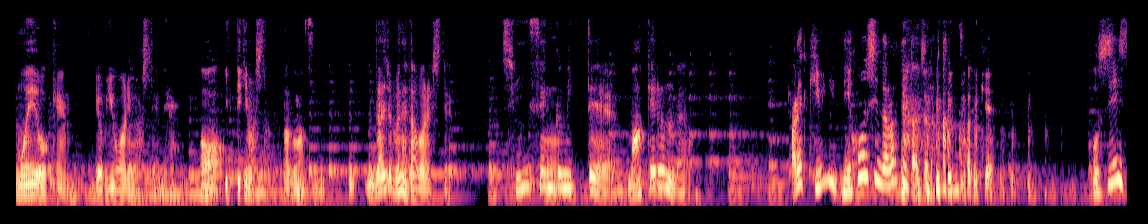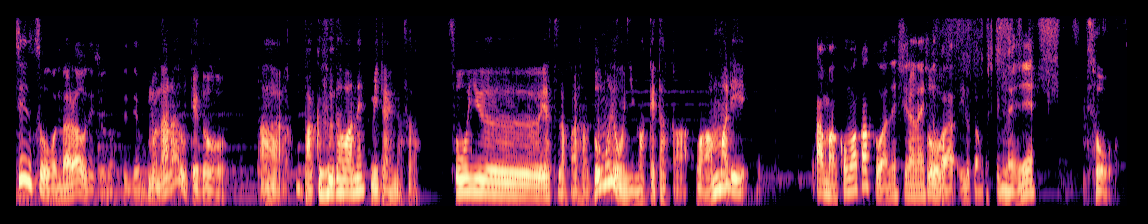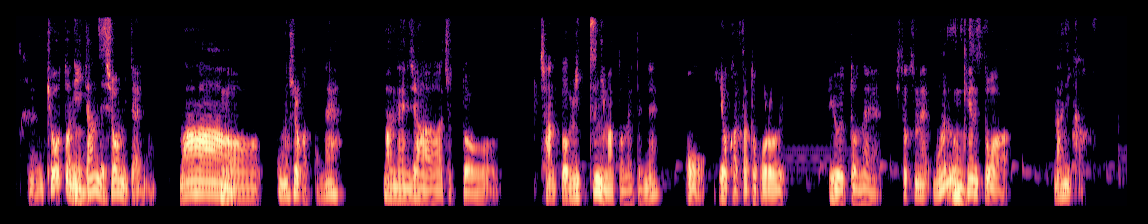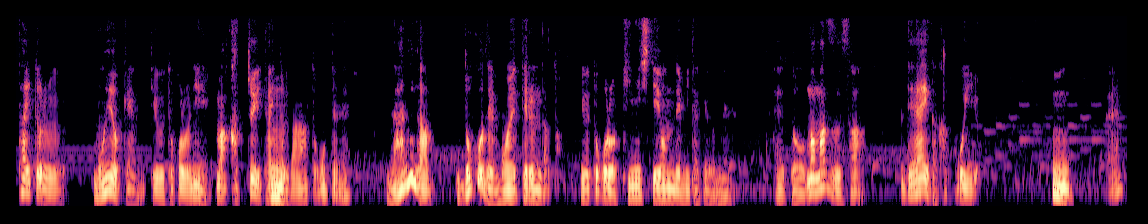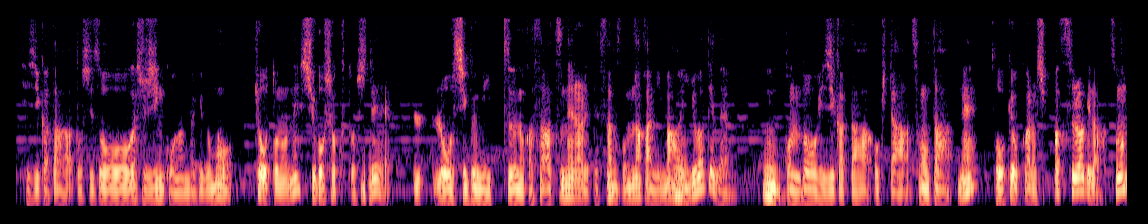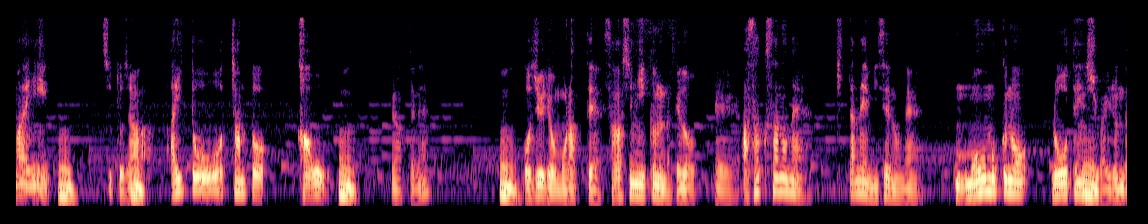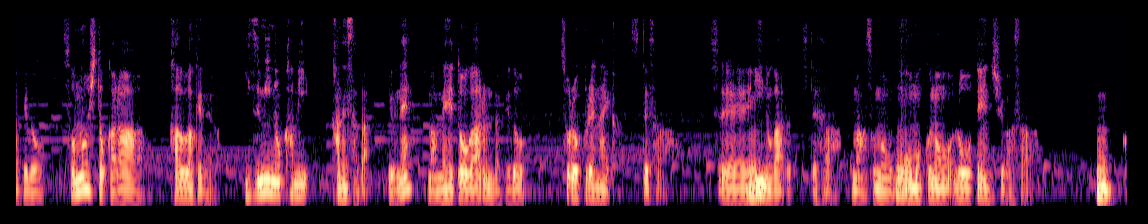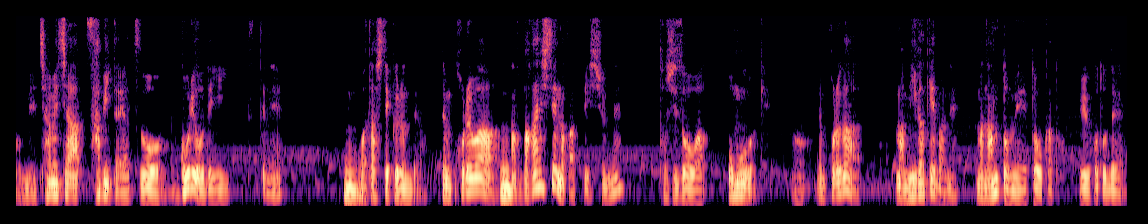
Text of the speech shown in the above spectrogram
燃えよう剣読み終わりましてね。行ってきました、幕末に。大丈夫ネタバレして。新選組って負けるんだよ。あれ？君、日本史習ってたんじゃなかったっけ？戊辰戦争は習うでしょ？だって、でも。まあ、習うけど、ああ、幕府側ね、みたいなさ、そういうやつだからさ、どのように負けたかはあんまり、あ、まあ、細かくはね、知らない人がいるかもしれないね。そう、京都にいたんでしょ、みたいな。まあ、面白かったね。まあね、じゃあ、ちょっと、ちゃんと3つにまとめてね、良かったところを言うとね、一つ目、燃えよ剣とは何か。タイトル、燃えよ剣っていうところに、まあ、かっちょいいタイトルだなと思ってね、何が、どこで燃えてるんだというところを気にして読んでみたけどね。えっ、と、まあ、まずさ、出会いがかっこいいよ。うん。え？土方歳三が主人公なんだけども、京都のね、守護職として、老子組っつうのがさ、集められてさ、うんその中にまあうんいるわけだよ。うん。近藤、土方、沖田、その他ね、東京から出発するわけだ。その前に、うん。ちょっとじゃあ、愛刀をちゃんと買おうっうん。てなってね、うん。50両もらって探しに行くんだけど、えー浅草のね、汚ね店のね、盲目の老店主がいるんだけど、その人から買うわけだよ。泉の神金貞っていうね、まあ名刀があるんだけど、それをくれないかっつってさ、えーうんいいのがあるっつってさ、まあその盲目の老店主がさ、うん。こうめちゃめちゃ錆びたやつを5両でいいっつってね、うん。渡してくるんだよ。でもこれは、うんなんか馬鹿にしてんのかって一瞬ね、歳三は思うわけ。うん、でもこれが、まあ磨けばね、まあなんと名刀かということで、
